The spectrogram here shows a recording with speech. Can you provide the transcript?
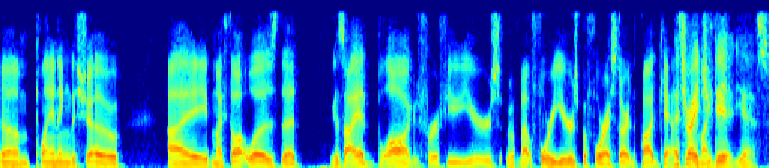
um planning the show, I my thought was that because I had blogged for a few years, about 4 years before I started the podcast. That's right, my- you did. Yes.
